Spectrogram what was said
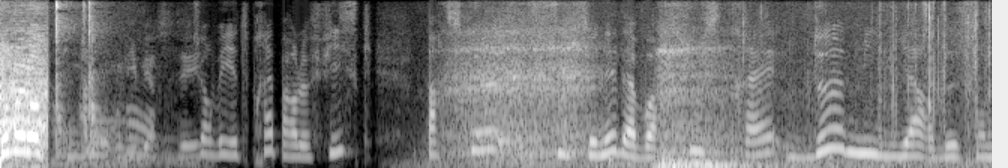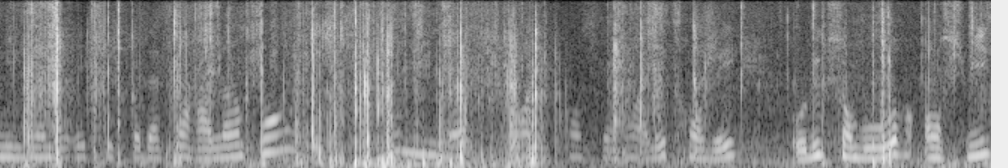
Número par le fisc parce que soupçonné d'avoir soustrait 2 milliards 200 millions de chiffre d'affaires à l'impôt depuis 2009 en les transférant à l'étranger, au Luxembourg, en Suisse,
